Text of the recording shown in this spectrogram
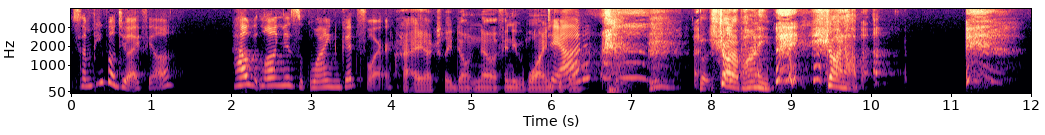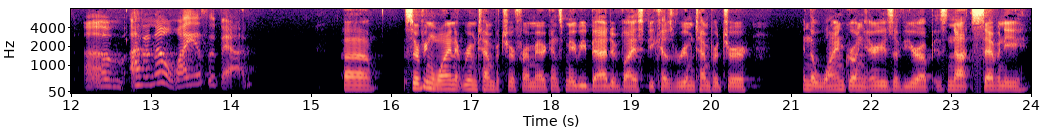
Some people do, I feel. How long is wine good for? I actually don't know if any wine Dad? people. Shut up, honey. Shut up. um, I don't know. Why is it bad? Uh, serving wine at room temperature for Americans may be bad advice because room temperature in the wine growing areas of Europe is not 70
